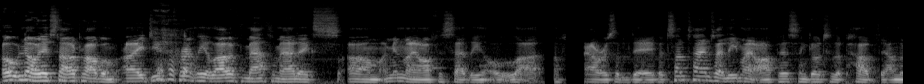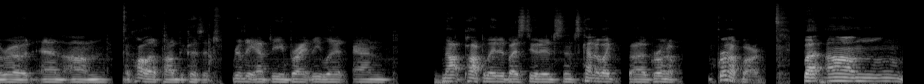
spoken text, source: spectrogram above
Oh no, it's not a problem. I do currently a lot of mathematics. Um, I'm in my office sadly a lot of hours of the day, but sometimes I leave my office and go to the pub down the road, and um, I call it a pub because it's really empty and brightly lit and not populated by students, and it's kind of like a grown up grown up bar. But um,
